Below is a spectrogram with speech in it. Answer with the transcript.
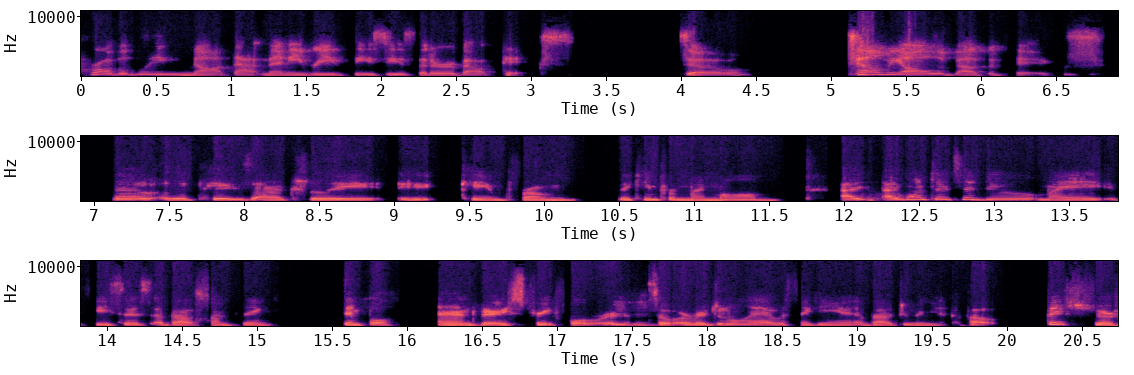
probably not that many Reed theses that are about pigs. So tell me all about the pigs. The the pigs actually it came from they came from my mom. I, I wanted to do my thesis about something simple and very straightforward. Mm-hmm. So originally I was thinking about doing it about fish or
